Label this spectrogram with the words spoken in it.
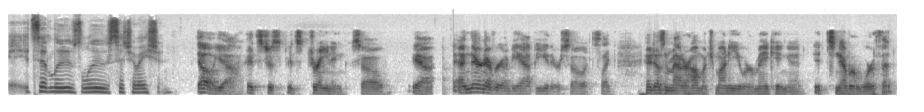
it's a lose-lose situation Oh yeah, it's just it's draining. So yeah, and they're never going to be happy either. So it's like it doesn't matter how much money you were making, it it's never worth it.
